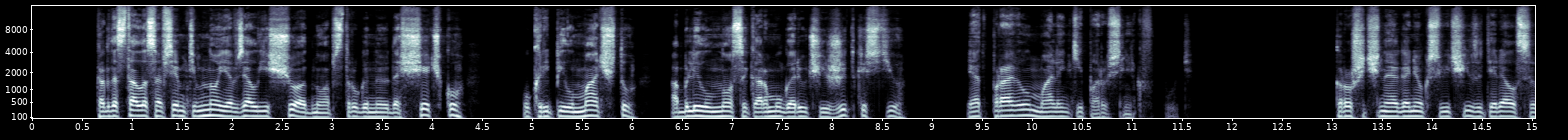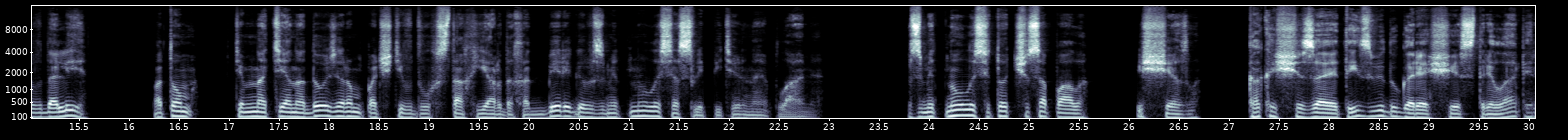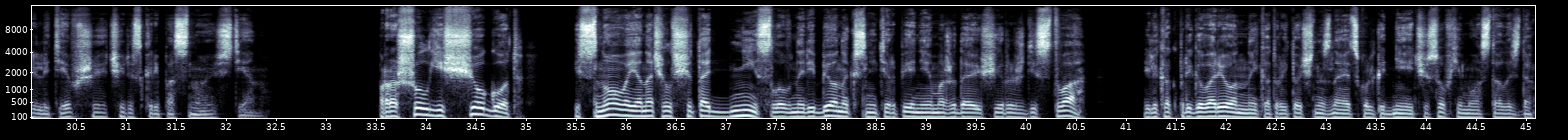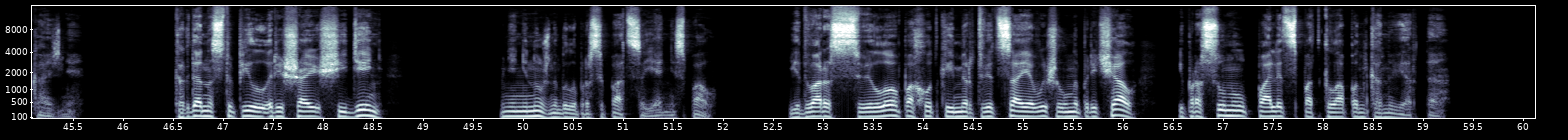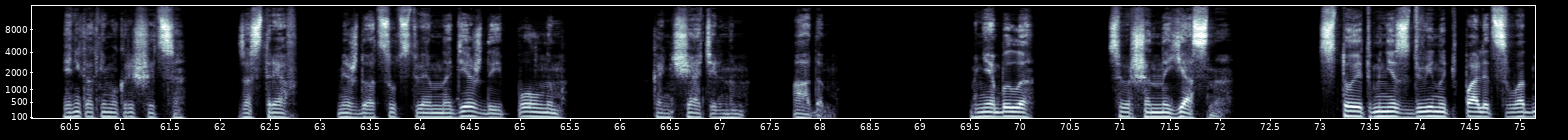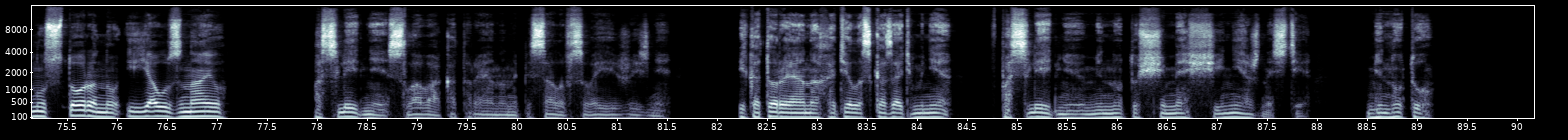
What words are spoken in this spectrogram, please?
Когда стало совсем темно, я взял еще одну обструганную дощечку, укрепил мачту, облил нос и корму горючей жидкостью и отправил маленький парусник в путь. Крошечный огонек свечи затерялся вдали, потом в темноте над озером, почти в двухстах ярдах от берега, взметнулось ослепительное пламя. Взметнулось и тотчас опало, исчезло как исчезает из виду горящая стрела, перелетевшая через крепостную стену. Прошел еще год, и снова я начал считать дни, словно ребенок с нетерпением ожидающий Рождества, или как приговоренный, который точно знает, сколько дней и часов ему осталось до казни. Когда наступил решающий день, мне не нужно было просыпаться, я не спал. Едва рассвело, походкой мертвеца я вышел на причал — и просунул палец под клапан конверта. Я никак не мог решиться, застряв между отсутствием надежды и полным, окончательным адом. Мне было совершенно ясно. Стоит мне сдвинуть палец в одну сторону, и я узнаю последние слова, которые она написала в своей жизни, и которые она хотела сказать мне — в последнюю минуту щемящей нежности, минуту,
